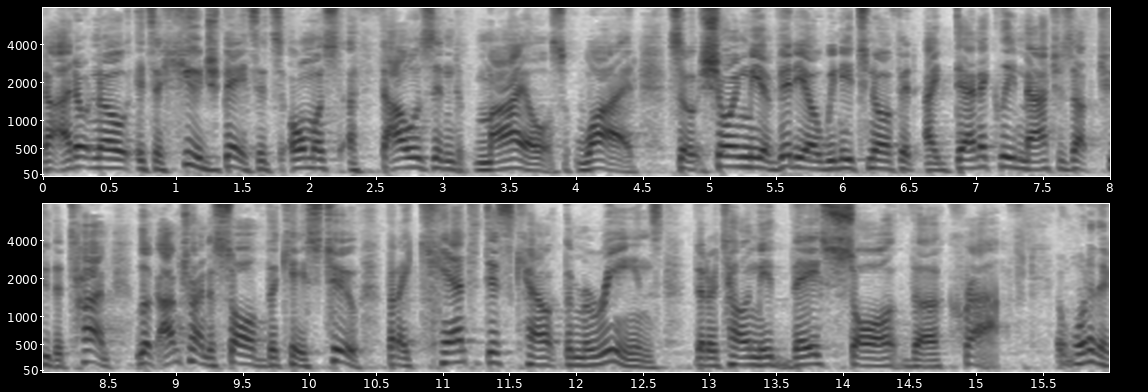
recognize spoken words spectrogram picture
Now, I don't know, it's a huge base. It's almost a thousand miles wide. So showing me a video, we need to know if it identically matches up to the time. Look, I'm trying to solve the case too too. But I can't discount the Marines that are telling me they saw the craft. One of, the,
